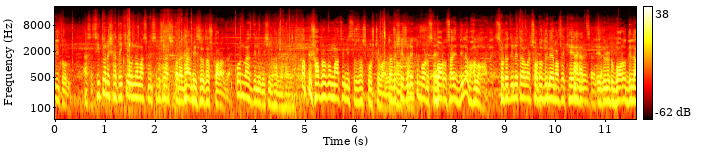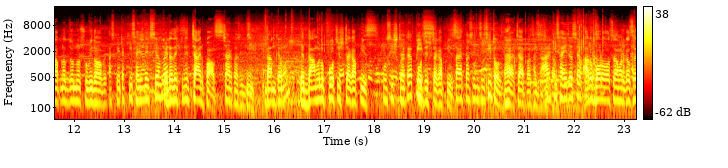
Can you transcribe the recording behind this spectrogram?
চিতল। আচ্ছা চিতলের সাথে কি অন্য মাছ মিশ্র চাষ করা যায়? হ্যাঁ মিশ্র চাষ করা যায়। কোন মাছ দিলে বেশি ভালো হয়? আপনি সব রকম মাছই মিশ্র চাষ করতে পারবেন তবে সেগুলো একটু বড় size। বড় সাইজ দিলে ভালো হয়। ছোট দিলে তো আবার ছোট দিলে মাছে খেয়ে নেবে। আচ্ছা, আচ্ছা। এই জন্য একটু বড় দিলে আপনার জন্য সুবিধা হবে। আজকে এটা কি সাইজ দেখছি আমরা? এটা দেখতেছি চার পাঁচ। চার পাঁচ ইঞ্চি। দাম কেমন? এর দাম হলো পঁচিশ টাকা পিস পঁচিশ টাকা পিস 25 টাকা piece। চার পাঁচ ইঞ্চি চিতল হ্যাঁ চার পাঁচ ইঞ্চি আর কি সাইজ আছে আরও বড় আছে আমার কাছে।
